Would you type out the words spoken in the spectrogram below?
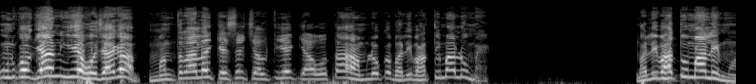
उनको ज्ञान ये हो जाएगा मंत्रालय कैसे चलती है क्या होता है हम लोग को भली भांति मालूम है। भली भांति मालूम है।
